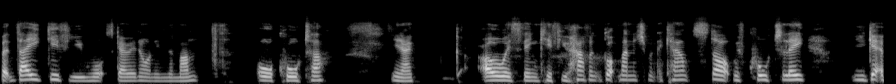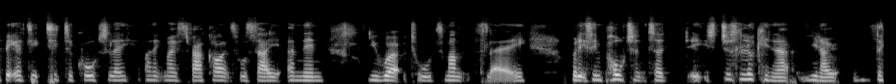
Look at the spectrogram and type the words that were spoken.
but they give you what's going on in the month or quarter. You know I always think if you haven't got management accounts, start with quarterly. You get a bit addicted to quarterly i think most of our clients will say and then you work towards monthly. But it's important to it's just looking at you know the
